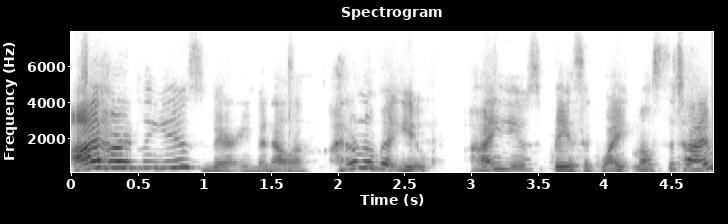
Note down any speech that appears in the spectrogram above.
I hardly use very vanilla. I don't know about you. I use basic white most of the time.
